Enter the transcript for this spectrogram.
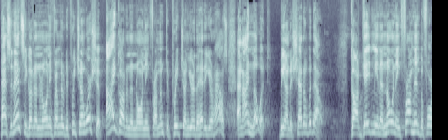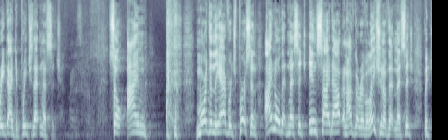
Pastor Nancy got an anointing from him to preach on worship. I got an anointing from him to preach on You're the Head of Your House. And I know it beyond a shadow of a doubt. God gave me an anointing from him before he died to preach that message. So I'm more than the average person. I know that message inside out, and I've got revelation of that message. But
